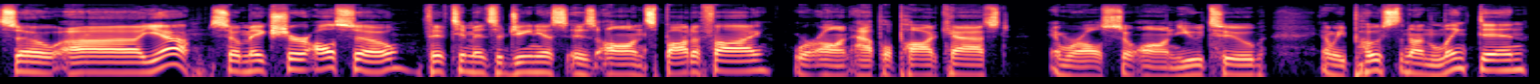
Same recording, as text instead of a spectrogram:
So, uh, yeah. So make sure also 15 Minutes of Genius is on Spotify. We're on Apple Podcast and we're also on YouTube. And we post it on LinkedIn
